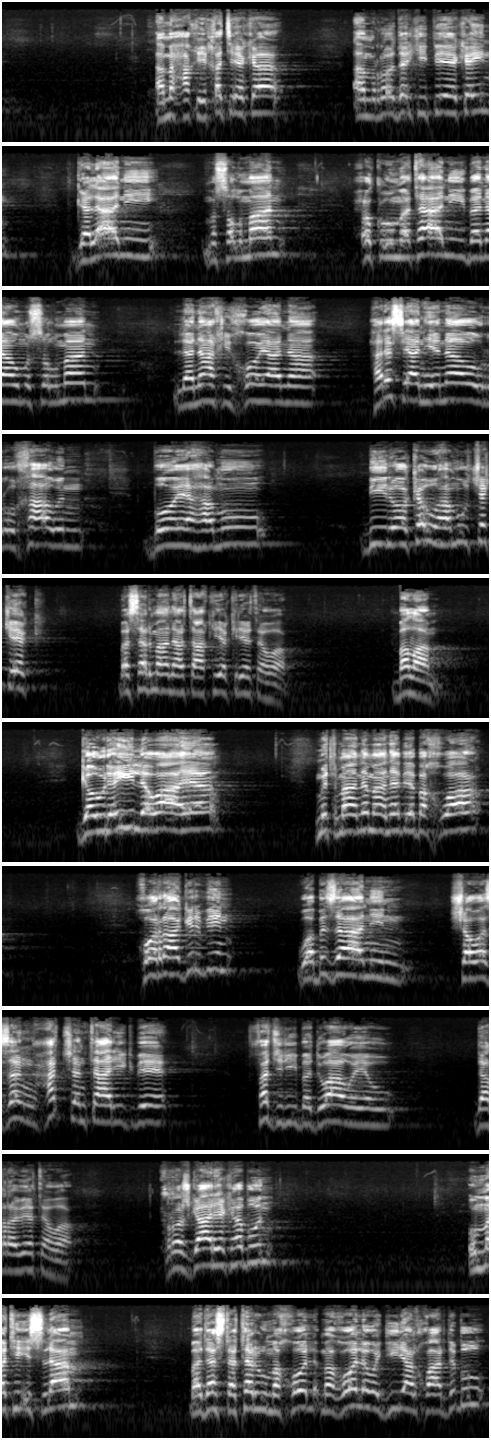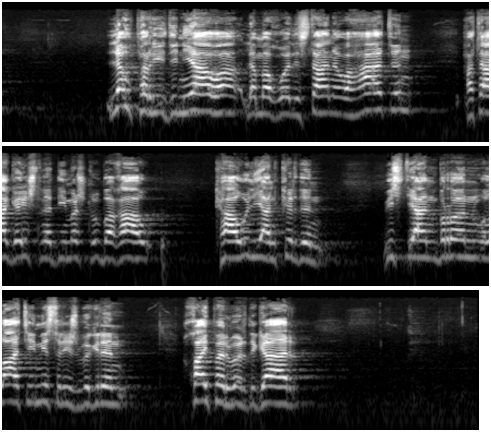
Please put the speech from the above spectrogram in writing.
ئەمە حەقیقەتێکە ئەمڕۆ دەرکی پێەکەین گەلانی مسلمان حکوومەتانی بەناو مسلمان لە ناخی خۆیانە هەرسیان هێناوە و ڕووخاون بۆیە هەموو بیرۆکە و هەموو چەکێک بەسەرمانا تاقیەکرێتەوە، بەڵام گەورەیی لەوەایە متمانەمان هەبێ بە خوا، خۆڕاگر بین و بزانین شەوەزەنگ هەرچەند تاریک بێ فەجری بەدواوەیە و دەڕەوێتەوە ڕۆژگارێک هەبوون ئومەتی ئیسلام بە دەستە تەر و مەخۆل مەغۆلەوە گیریان خواردبوو لەو پەڕی دنیاوە لە مەغۆلستانەوە هاتن هەتا گەیشتنە دیمەشق و بەغا و کاولیان کردن ویستیان بڕۆن وڵاتی میسریش بگرن خی پەروەردگار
